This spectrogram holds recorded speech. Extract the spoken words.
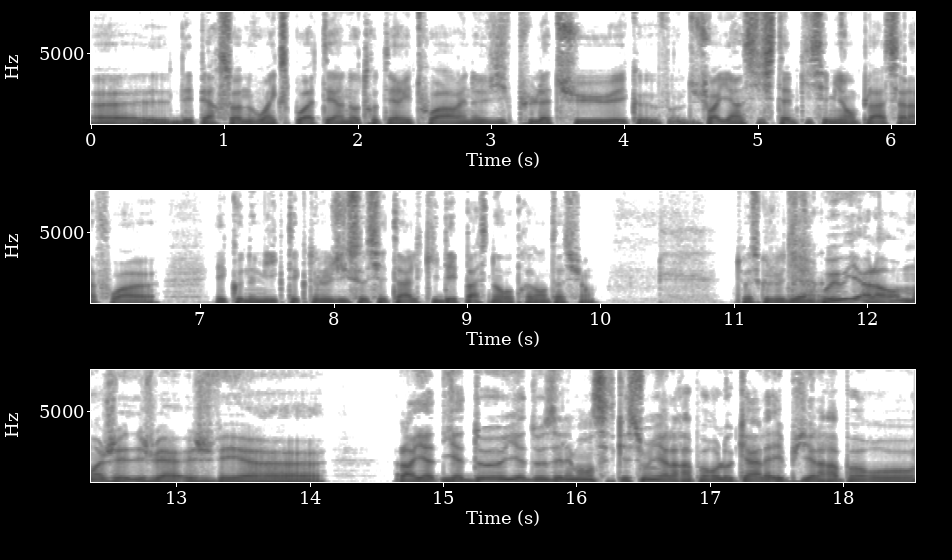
euh, des personnes vont exploiter un autre territoire et ne vivent plus là-dessus et que tu vois il y a un système qui s'est mis en place à la fois euh, économique, technologique, sociétal qui dépasse nos représentations? Tu vois ce que je veux dire? Oui, oui. Alors moi, je vais, je vais. euh, Alors il y a, il y a deux, il y a deux éléments dans cette question. Il y a le rapport au local et puis il y a le rapport au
